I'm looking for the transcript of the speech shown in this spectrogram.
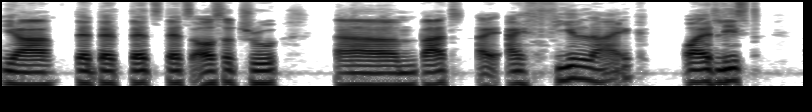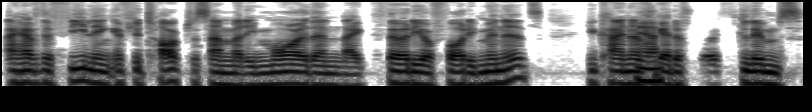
Yeah, that that that's that's also true. Um, but I I feel like, or at least I have the feeling, if you talk to somebody more than like thirty or forty minutes, you kind of yeah. get a first glimpse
